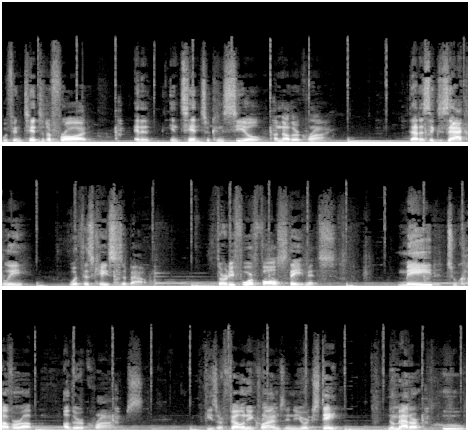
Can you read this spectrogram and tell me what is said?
with intent to defraud and an intent to conceal another crime. That is exactly what this case is about 34 false statements made to cover up other crimes. These are felony crimes in New York State, no matter who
